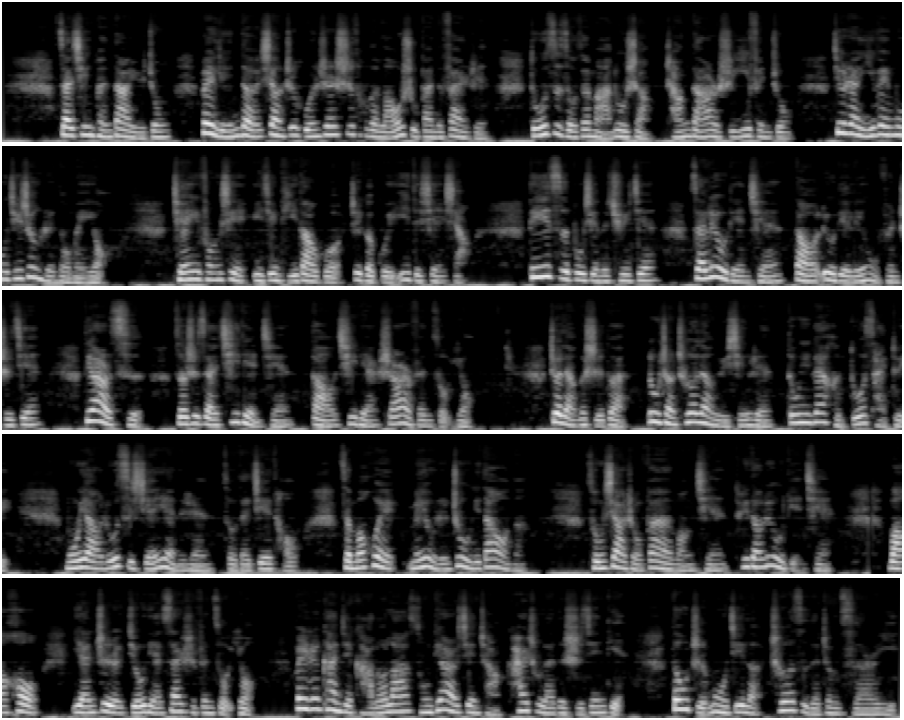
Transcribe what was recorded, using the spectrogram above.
在倾盆大雨中被淋得像只浑身湿透的老鼠般的犯人，独自走在马路上长达二十一分钟，竟然一位目击证人都没有。前一封信已经提到过这个诡异的现象。第一次步行的区间在六点前到六点零五分之间，第二次则是在七点前到七点十二分左右。这两个时段路上车辆与行人都应该很多才对。模样如此显眼的人走在街头，怎么会没有人注意到呢？从下手犯案往前推到六点前，往后延至九点三十分左右，被人看见卡罗拉从第二现场开出来的时间点。都只目击了车子的证词而已。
